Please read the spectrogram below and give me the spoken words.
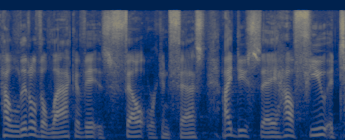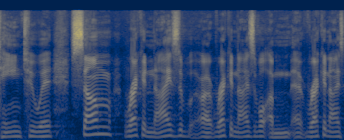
how little the lack of it is felt or confessed. I do say, how few attain to it. Some recognizable, uh, recognizable um, uh, recognize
